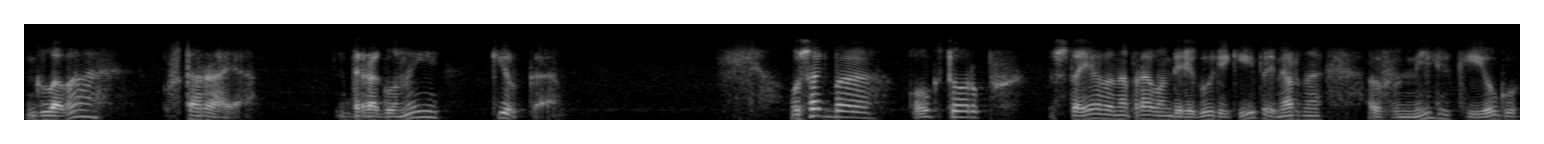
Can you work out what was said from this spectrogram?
Глава вторая. Драгуны Кирка. Усадьба Олкторп стояла на правом берегу реки примерно в миле к югу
